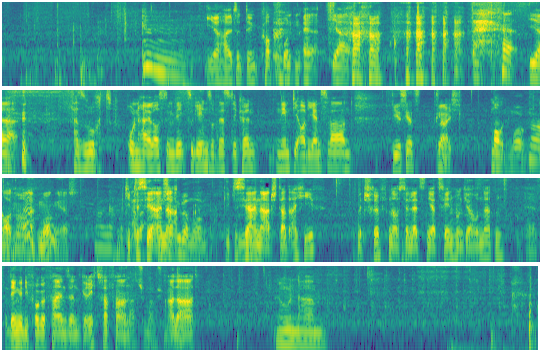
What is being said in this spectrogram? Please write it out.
Ihr haltet den Kopf unten, äh, ihr Haha. Ihr versucht Unheil aus dem Weg zu gehen, so best ihr könnt. Nehmt die Audienz wahr und Die ist jetzt gleich. morgen. Morgen. Morgen, Morgen. Ah, morgen erst. Gibt es hier eine, gibt es hier eine Art Stadtarchiv mit Schriften aus den letzten Jahrzehnten und Jahrhunderten? Äh, Dinge, die vorgefallen sind, Gerichtsverfahren aller Art. Nun, ähm.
